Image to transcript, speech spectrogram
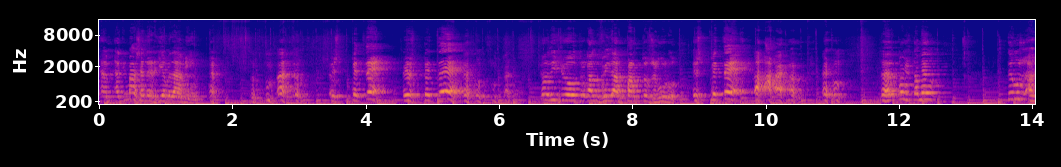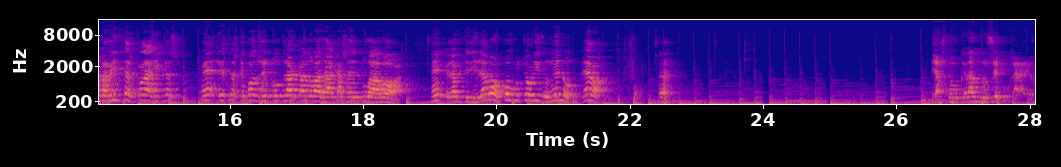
a, a que máis energía me dá a mí espeté, espeté. Eu dixo outro cando fui dar parto seguro, espeté. Depois tamén temos as barritas clásicas, eh, estas que podes encontrar cando vas á casa de túa aboa. ¿eh? que sabes μου τη δει, λέβα, ο πόκου το ρίδο, ναι, νο. Ya estoy quedando seco, carajo.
